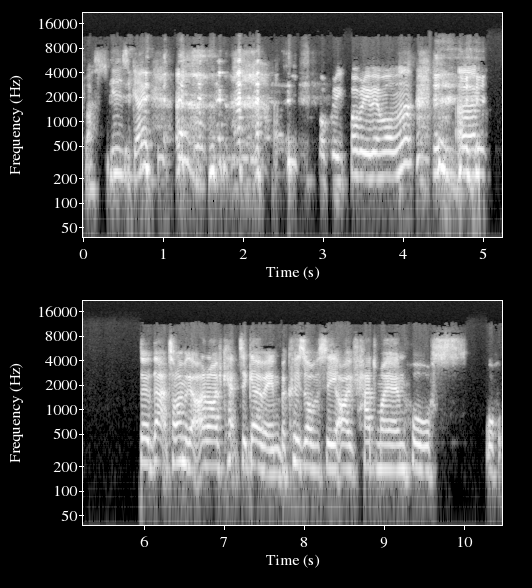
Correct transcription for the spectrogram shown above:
plus years ago. probably, probably a bit more than that. Um, so that time ago, and I've kept it going because obviously I've had my own horse or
